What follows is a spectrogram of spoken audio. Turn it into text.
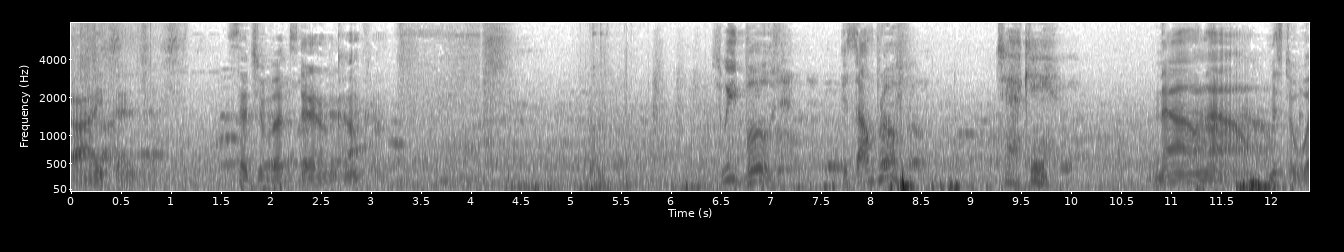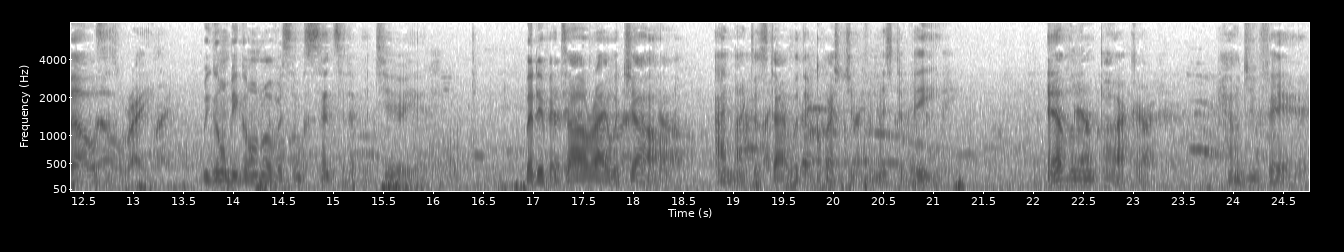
All right then. Set your butts down comfy. Sweet booth. It's soundproof? Jackie. Now, now, Mr. Wells is right. We're gonna be going over some sensitive material. But if it's all right with y'all, I'd like to start with a question for Mr. V. Evelyn Parker, how'd you fare?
